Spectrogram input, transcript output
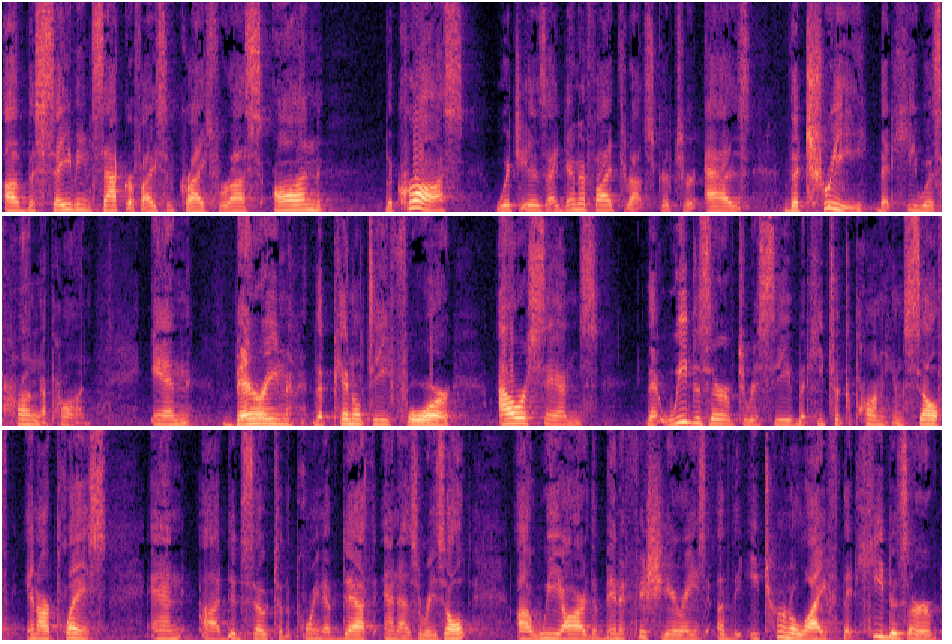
of the saving sacrifice of Christ for us on the cross, which is identified throughout Scripture as the tree that he was hung upon in bearing the penalty for our sins that we deserve to receive, but he took upon himself in our place and uh, did so to the point of death. And as a result, uh, we are the beneficiaries of the eternal life that he deserved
